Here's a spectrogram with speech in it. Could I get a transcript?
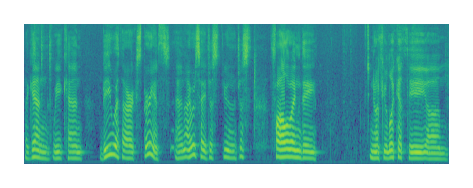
again, we can be with our experience. And I would say just, you know, just following the, you know, if you look at the, um,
